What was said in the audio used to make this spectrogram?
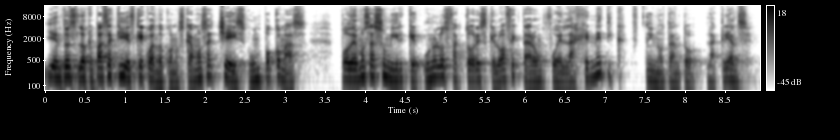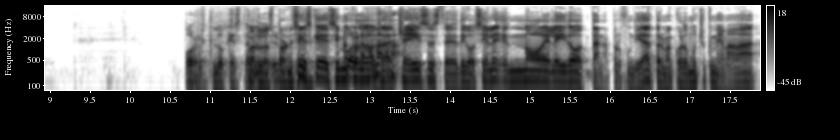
Y entonces lo que pasa aquí es que cuando conozcamos a Chase un poco más, podemos asumir que uno de los factores que lo afectaron fue la genética y no tanto la crianza. Por lo que está. Por los por- sí, es que sí me acuerdo, o sea. Chase, este, digo, sí le- no he leído tan a profundidad, pero me acuerdo mucho que me llamaba,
